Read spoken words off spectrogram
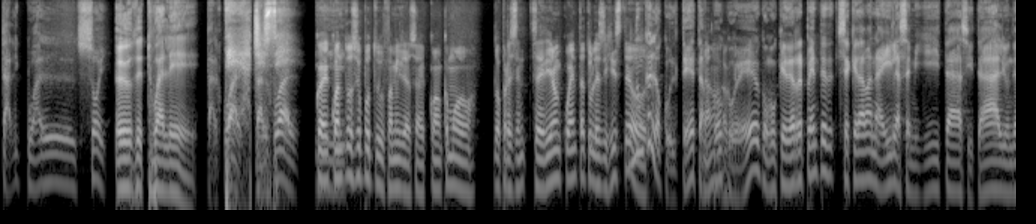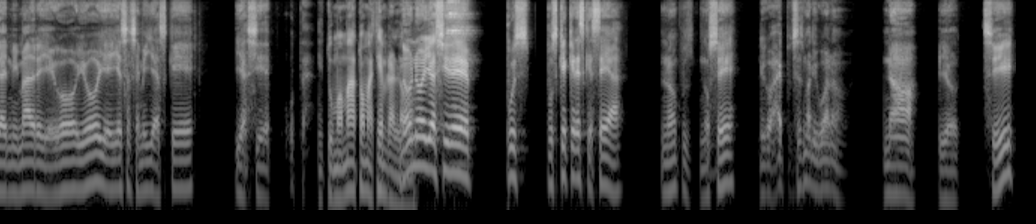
tal cual soy. Eau de toilette. Tal cual, tal cual. ¿Cu- Y ¿Cuánto supo tu familia? O sea, ¿cómo, cómo lo ¿Se dieron cuenta? ¿Tú les dijiste? o- Nunca lo oculté tampoco. ¿eh? Como que de repente se quedaban ahí las semillitas y tal, y un día mi madre llegó y, oye, ¿y esas semillas qué? Y así de, puta. Y tu mamá toma, siémbralo. No, no, yo así de, pues, pues, ¿qué crees que sea? No, pues, no sé. Digo, ay, pues es marihuana. No. Y yo, ¿sí?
